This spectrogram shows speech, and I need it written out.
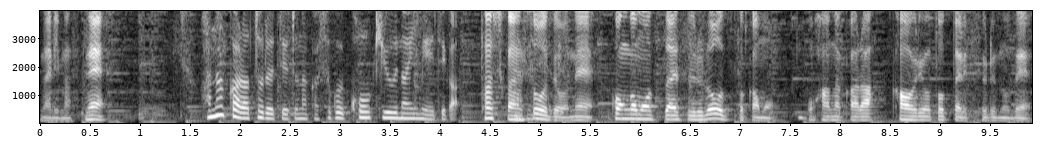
なりますね花から取るっていうとなんかすごい高級なイメージが。確かにそうだよね。今後もお伝えするローズとかもお花から香りを取ったりするので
